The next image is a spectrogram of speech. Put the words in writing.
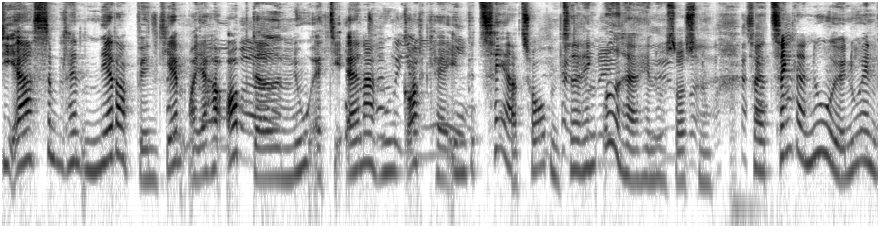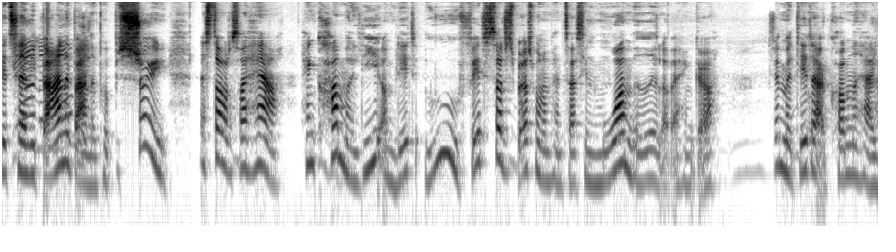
De er simpelthen netop vendt hjem, og jeg har opdaget nu, at Diana hun godt kan invitere Torben til at hænge ud herhen hos os nu. Så jeg tænker, nu, øh, nu inviterer vi barnebarnet på besøg. Hvad står der så her? Han kommer lige om lidt. Uh, fedt. Så er det spørgsmål, om han tager sin mor med, eller hvad han gør. Hvem er det, der er kommet her?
